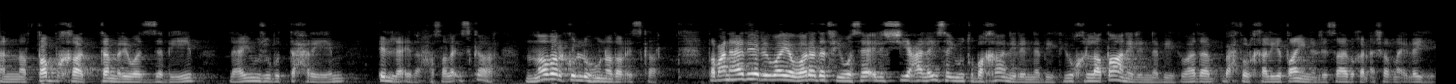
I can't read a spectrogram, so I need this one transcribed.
أن طبخ التمر والزبيب لا يوجب التحريم إلا إذا حصل إسكار. نظر كله نظر إسكار. طبعا هذه الرواية وردت في وسائل الشيعة ليس يطبخان للنبيذ يخلطان للنبيذ وهذا بحث الخليطين اللي سابقا أشرنا إليه.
